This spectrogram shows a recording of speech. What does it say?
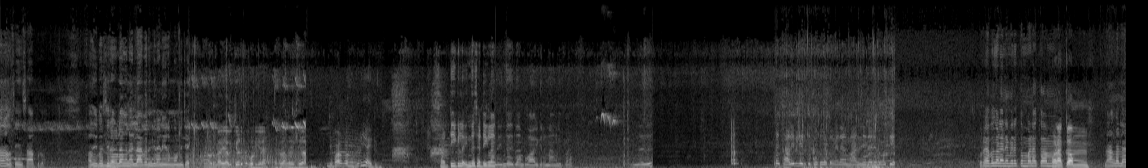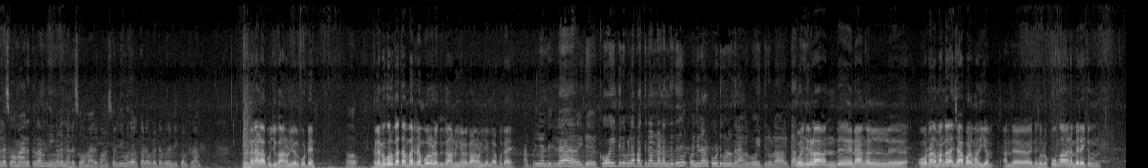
தான் செய்து சாப்பிட்றோம். அது இப்போ சில கிழங்கு நல்லா விரைஞ்சிற நேரம் ஒன்றும் சரி அவிச்சு எடுத்து போட்டீங்களே இங்கே பார்க்கலாம் ரெடி ஆகிட்டு சட்டிக்குள்ள இந்த சட்டிக்கெல்லாம் இந்த இதுதான் இப்போ பாவிக்கிறோம் நாங்கள் இப்போ. என்னது? கழுவி எடுத்து போட்டு விட்டோம் ஏன்னா மண் இல்லை ஊற்றி உறவுகள் அனைவருக்கும் வணக்கம். வணக்கம். நாங்கள் நல்ல சுகமா இருக்கிறோம். நீங்களும் நல்ல சுகமா இருக்கோம்னு சொல்லி முதல் கடவுள்கிட்ட வேண்டிக் கொள்கிறோம் ரெண்டு நாளாக போச்சு காணொலிகள் போட்டேன். ஓ. கிழமைக்கு ஒருக்கா தான் வர்றேன் போல உனக்கு காணொலிகள் காணொலிகள் அப்படிதான் அப்படியாண்டு இல்லை. இது கோயில் திருவிழா பத்து நாள் நடந்தது. கொஞ்ச நாள் போட்டு கொண்டு இருந்தாங்க கோயில் திருவிழா. கோயில் திருவிழா. வந்து நாங்கள் ஒவ்வொரு நாளும் அங்கே தான் சாப்பாடு மதியம். அந்த என்ன சொல்ற பூங்காவனம் வரைக்கும்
